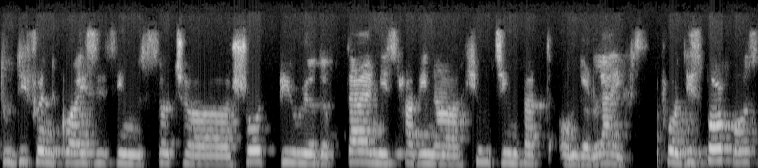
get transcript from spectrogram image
two different crises in such a short period of time is having a huge impact on their lives. For this purpose,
